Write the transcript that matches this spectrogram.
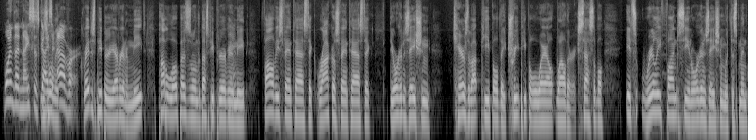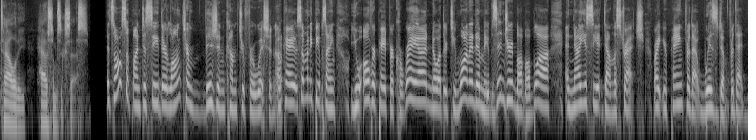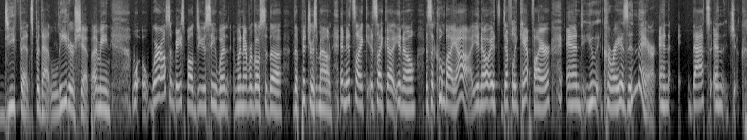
One of the nicest He's guys one of the ever. Greatest people you're ever going to meet. Pablo Lopez is one of the best people you're ever going to meet. Falvey's fantastic. Rocco's fantastic. The organization cares about people. They treat people well. Well, they're accessible. It's really fun to see an organization with this mentality have some success. It's also fun to see their long term vision come to fruition. Okay. So many people saying, you overpaid for Correa, no other team wanted him, he was injured, blah, blah, blah. And now you see it down the stretch, right? You're paying for that wisdom, for that defense, for that leadership. I mean, wh- where else in baseball do you see when whenever goes to the, the pitcher's mound and it's like, it's like a, you know, it's a kumbaya, you know, it's definitely campfire and you, Correa's in there. And that's and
